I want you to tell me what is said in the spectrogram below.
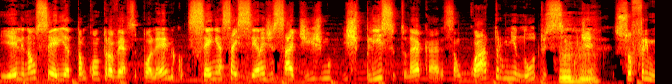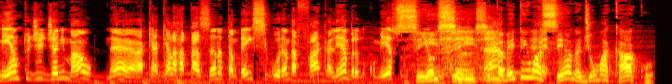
E ele não seria tão controverso e polêmico sem essas cenas de sadismo explícito, né, cara? São quatro minutos, cinco Uhum. de sofrimento de, de animal, né? Aqu- Aquela ratazana também segurando a faca, lembra? No começo do Sim, filme? sim, Sim, sim. E também tem uma É. cena de um macaco.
